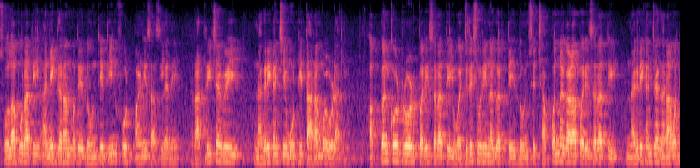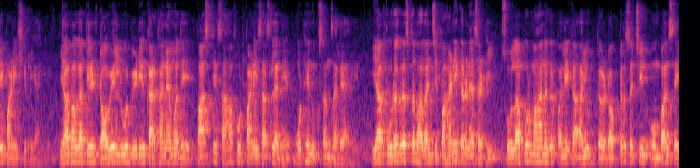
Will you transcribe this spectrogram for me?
सोलापुरातील अनेक घरांमध्ये दोन ते तीन फूट पाणी साचल्याने रात्रीच्या वेळी नागरिकांची मोठी तारांबळ उडाली. अक्कलकोट रोड परिसरातील वज्रेश्वरी नगर ते दोनशे छप्पन्न गाळा परिसरातील नागरिकांच्या घरामध्ये पाणी शिरले आहे. या भागातील टॉवेल व बीडी कारखान्यामध्ये पाच ते सहा फूट पाणी साचल्याने मोठे नुकसान झाले आहे. या पूरग्रस्त भागांची पाहणी करण्यासाठी सोलापूर महानगरपालिका आयुक्त डॉक्टर सचिन ओंबांसे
